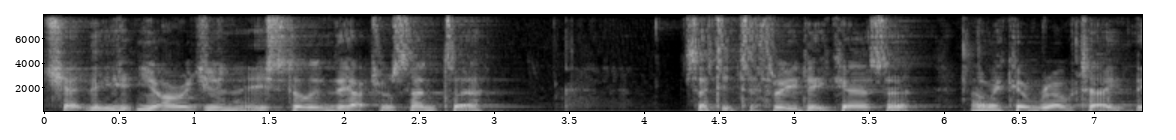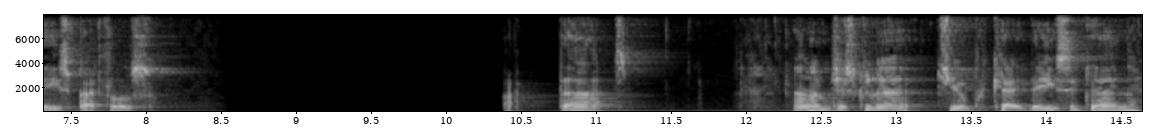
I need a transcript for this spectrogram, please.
Check the, the origin is still in the actual center. Set it to 3D cursor, and we can rotate these petals Like that. And I'm just going to duplicate these again.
